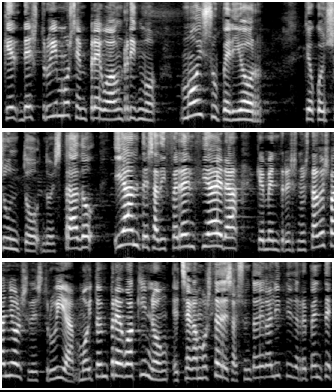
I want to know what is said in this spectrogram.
que destruímos emprego a un ritmo moi superior que o conxunto do Estado e antes a diferencia era que mentres no Estado español se destruía moito emprego aquí non e chegan vostedes á Xunta de Galicia e de repente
